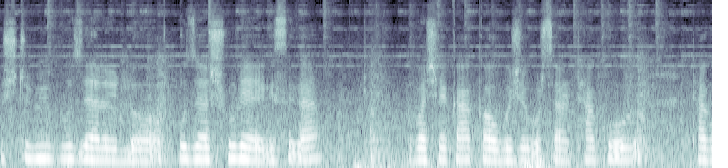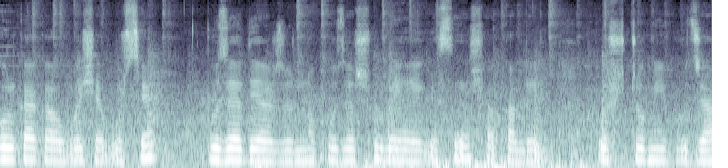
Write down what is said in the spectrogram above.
অষ্টমী পূজা রইল পূজা শুরু হয়ে গেছে গা। পাশে কাকাও বসে পড়ছে আর ঠাকুর ঠাকুর কাকাও বসে পড়ছে। পূজা দেওয়ার জন্য পূজা শুরু হয়ে গেছে সকালের অষ্টমী পূজা।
